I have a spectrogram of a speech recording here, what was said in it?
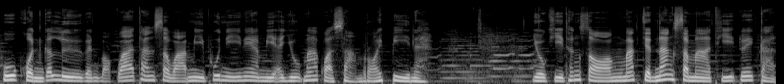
ผู้คนก็ลือกันบอกว่าท่านสวามีผู้นี้เนี่ยมีอายุมากกว่า 300 ปีแน่โยคีทั้งสองมักจะนั่งสมาธิด้วยกัน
